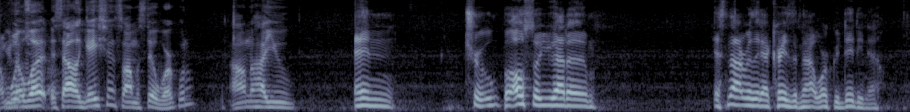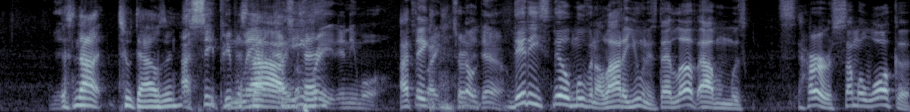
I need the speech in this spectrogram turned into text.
I'm you with know you, what, it's allegations, so I'm gonna still work with him? I don't know how you. and true, but also you gotta. It's not really that crazy to not work with Diddy now. It's not 2000. I see people It's ain't not as he- afraid anymore. I think like turn no, it down. Diddy's still moving a lot of units. That Love album was her, Summer Walker.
